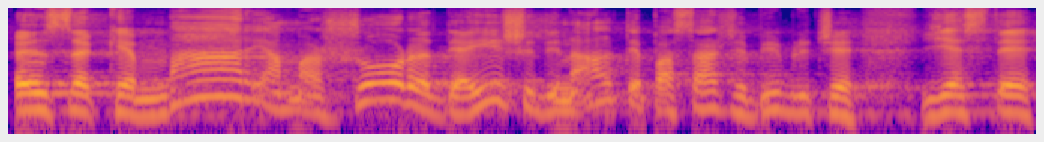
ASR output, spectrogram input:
Însă chemarea majoră de aici și din alte pasaje biblice este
